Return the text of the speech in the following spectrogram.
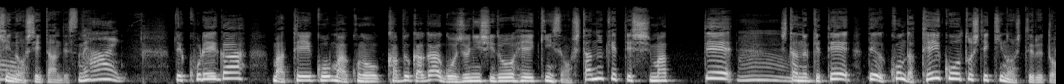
機能していたんですね。はい。で、これが、まあ、抵抗、まあ、この株価が52指導平均線を下抜けてしまって、下抜けて、で、今度は抵抗として機能していると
